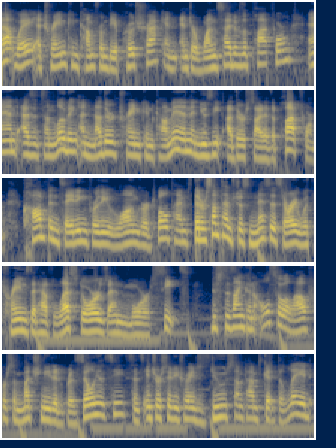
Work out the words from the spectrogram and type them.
That way, a train can come from the approach track and enter one side of the platform, and as it's unloading, another train can come in and use the other side of the platform, compensating for the longer dwell times that are sometimes just necessary with trains that have less doors and more seats. This design can also allow for some much needed resiliency, since intercity trains do sometimes get delayed,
